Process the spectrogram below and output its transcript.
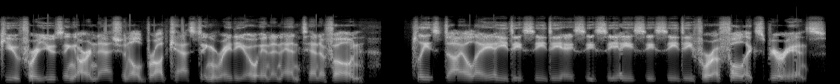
Thank you for using our national broadcasting radio in an antenna phone. Please dial AEDC for a full experience.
